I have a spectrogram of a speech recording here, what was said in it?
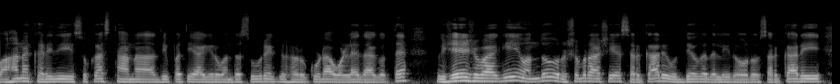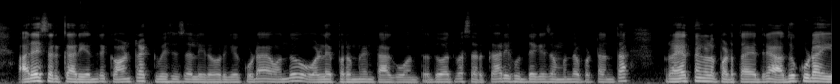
ವಾಹನ ಖರೀದಿ ಸುಖ ಸ್ಥಾನ ಅಧಿಪತಿಯಾಗಿರುವಂಥ ಸೂರ್ಯಗ್ರಹರು ಕೂಡ ಒಳ್ಳೆಯದಾಗುತ್ತೆ. ವಿಶೇಷವಾಗಿ ಒಂದು ವೃಷಭ ರಾಶಿಯ ಸರ್ಕಾರಿ ಉದ್ಯೋಗದಲ್ಲಿರೋರು, ಸರ್ಕಾರಿ, ಅರೆ ಸರ್ಕಾರಿ ಅಂದರೆ ಕಾಂಟ್ರಾಕ್ಟ್ ಬೇಸಿಸಲ್ಲಿರೋರಿಗೆ ಕೂಡ ಒಂದು ಒಳ್ಳೆ ಪರ್ಮನೆಂಟ್ ಆಗುವಂಥದ್ದು ಅಥವಾ ಸರ್ಕಾರಿ ಹುದ್ದೆಗೆ ಸಂಬಂಧಪಟ್ಟಂಥ ಪ್ರಯತ್ನಗಳು ಪಡ್ತಾ ಇದ್ದರೆ ಅದು ಕೂಡ ಈ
